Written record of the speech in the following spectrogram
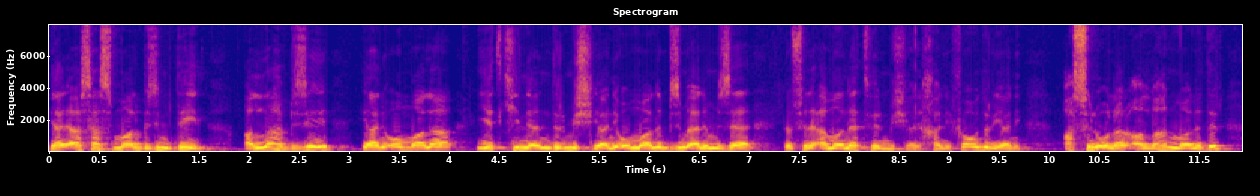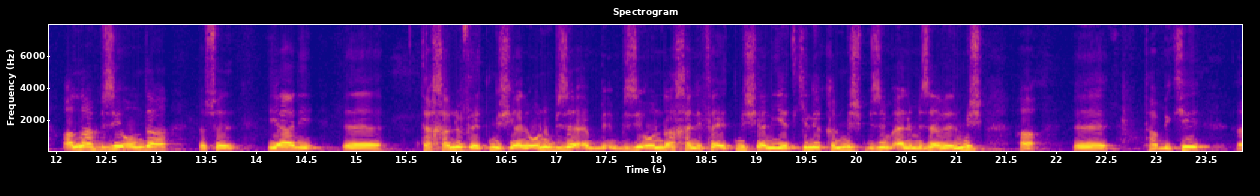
yani esas mal bizim değil. Allah bizi yani o mala yetkilendirmiş. Yani o malı bizim elimize nasıl emanet vermiş. Yani halife odur yani. Asıl olan Allah'ın malıdır. Allah bizi onda nasıl yani e, tehallüf etmiş yani onu bize bizi onda halife etmiş yani yetkili kılmış bizim elimize vermiş. Ha e, tabii ki ha,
